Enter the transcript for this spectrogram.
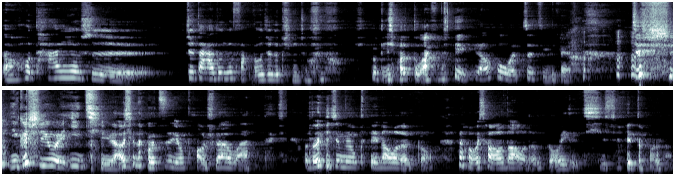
然后它又是就大家都是法斗这个品种。又比较短命，然后我这几天就是一个是因为疫情，然后现在我自己又跑出来玩，我都一直没有陪到我的狗，然后我想到我的狗已经七岁多了，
